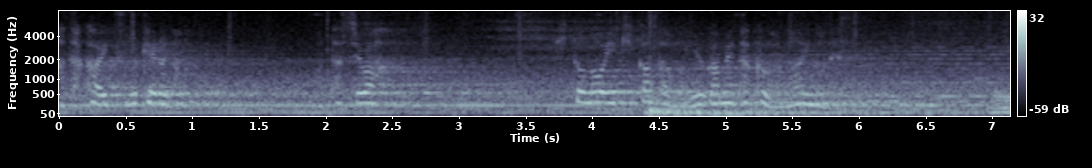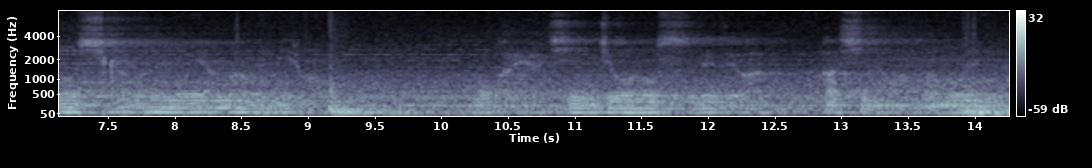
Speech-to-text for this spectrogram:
戦い続けるの私は人の生き方を歪めたくはないのですこの屍の山を見ろ。もはや尋常のすべては足の守れん。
